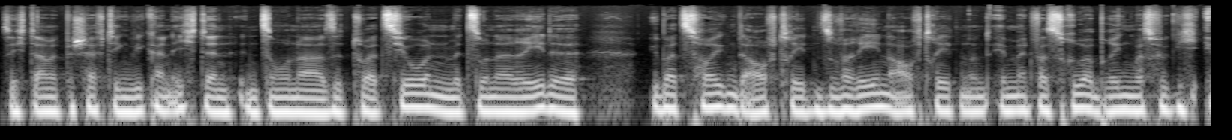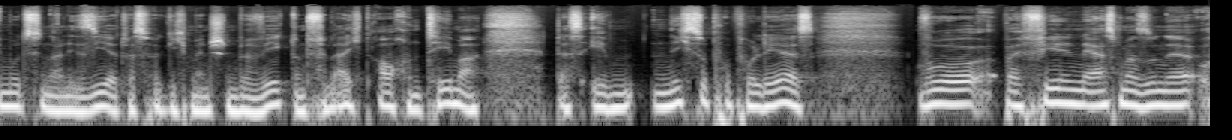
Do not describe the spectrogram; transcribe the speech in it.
sich damit beschäftigen, wie kann ich denn in so einer Situation mit so einer Rede überzeugend auftreten, souverän auftreten und eben etwas rüberbringen, was wirklich emotionalisiert, was wirklich Menschen bewegt und vielleicht auch ein Thema, das eben nicht so populär ist wo bei vielen erstmal so eine, oh,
